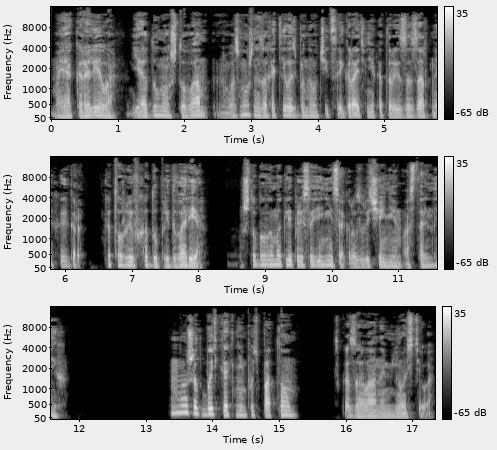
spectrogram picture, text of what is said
Моя королева, я думал, что вам, возможно, захотелось бы научиться играть в некоторые из азартных игр, которые в ходу при дворе, чтобы вы могли присоединиться к развлечениям остальных. Может быть, как-нибудь потом, сказала она милостиво.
